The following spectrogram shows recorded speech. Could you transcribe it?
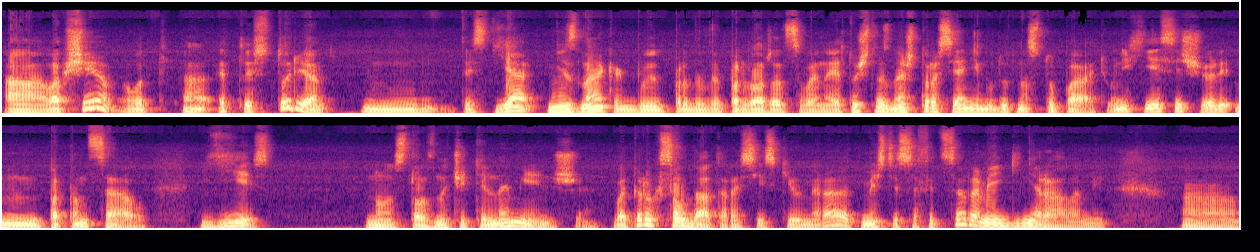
А вообще, вот а, эта история, то есть я не знаю, как будет продолжаться война. Я точно знаю, что россияне будут наступать. У них есть еще потенциал. Есть. Но он стал значительно меньше. Во-первых, солдаты российские умирают вместе с офицерами и генералами. А,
